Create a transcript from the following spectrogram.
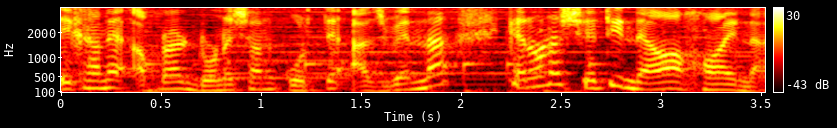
এখানে আপনারা ডোনেশন করতে আসবেন না। কেননা সেটি নেওয়া হয় না।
